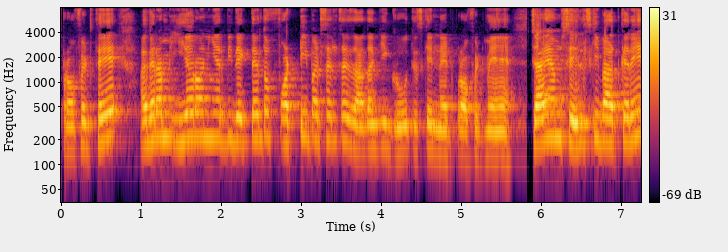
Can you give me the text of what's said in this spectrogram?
प्रॉफिट थे। अगर हम ईयर ऑन ईयर भी देखते हैं तो 40 परसेंट से ज़्यादा की ग्रोथ इसके नेट प्रॉफिट में है। चाहे हम सेल्स की बात करें,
